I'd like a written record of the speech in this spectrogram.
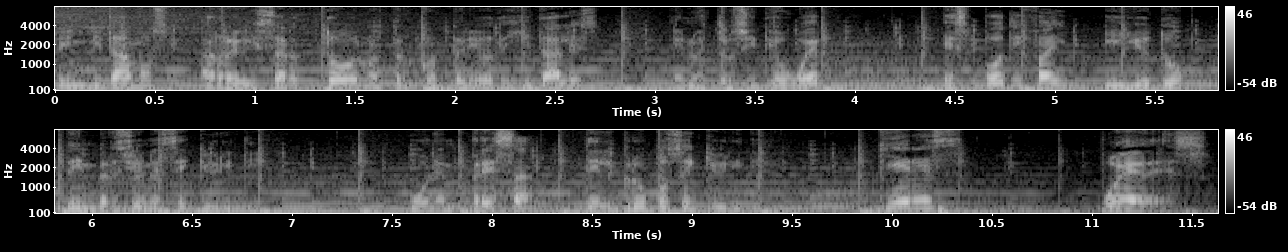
Te invitamos a revisar todos nuestros contenidos digitales en nuestro sitio web, Spotify y YouTube de Inversiones Security, una empresa del grupo Security. ¿Quieres? Puedes.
